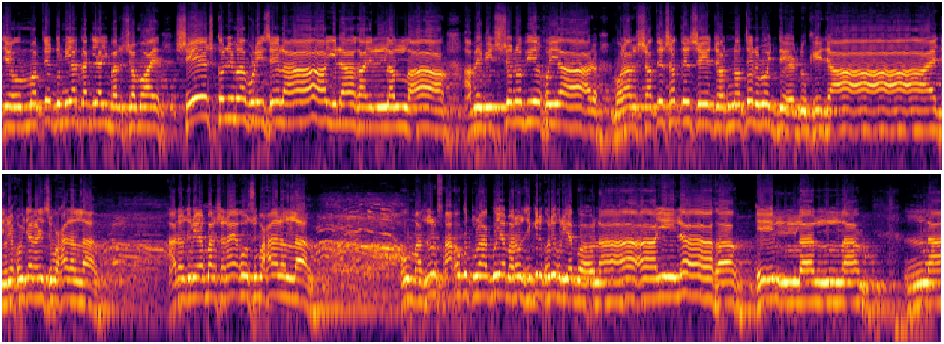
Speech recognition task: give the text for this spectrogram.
যে উম্মতে দুনিয়া থেকে আইবার সময় শেষ কলিমা পড়িছে, লা আমি বিশ্ব নবী হইয়ার মরার সাথে সাথে সে জন্নতের মধ্যে ঢুকে যায়। জুড়ে কই জানাই সুবহানাল্লাহ। আরও জুড়ে একবার শোনায় কও, সুবহানাল্লাহ। ও মাজুর ফাঁকো তোরা গইয়া মারো জিকির করে করিয়া গো লা ইলাহা ইল্লাল্লাহ। লা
